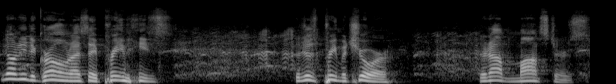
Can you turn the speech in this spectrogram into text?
You don't need to them when I say preemies. They're just premature. They're not monsters.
